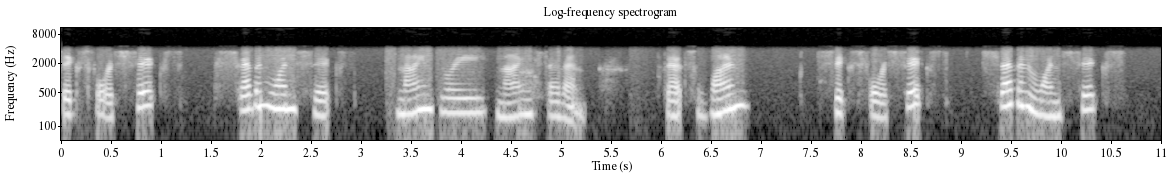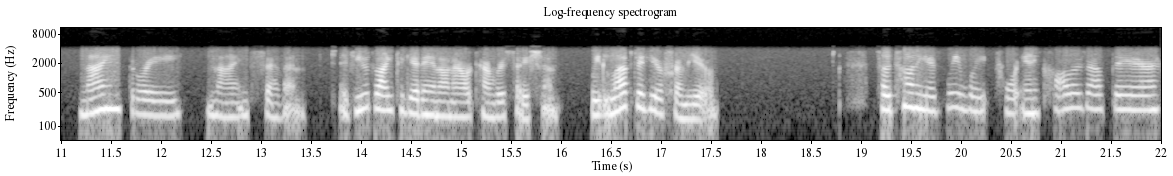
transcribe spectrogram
646 716 9397. That's 1 six four six seven one six nine three nine seven. If you'd like to get in on our conversation, we'd love to hear from you. So, Tony, as we wait for any callers out there,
